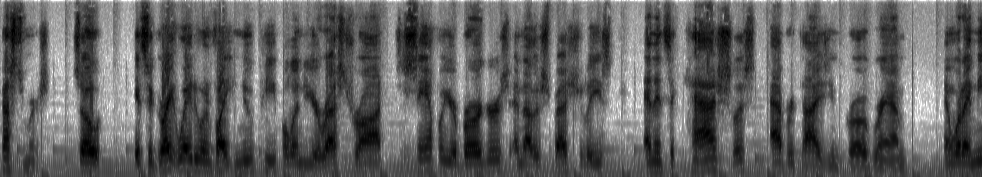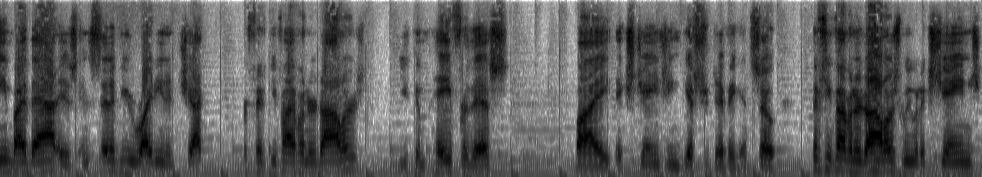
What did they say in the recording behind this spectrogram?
customers. So it's a great way to invite new people into your restaurant to sample your burgers and other specialties and it's a cashless advertising program. And what I mean by that is instead of you writing a check for $5,500, you can pay for this by exchanging gift certificates. So $5,500, we would exchange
